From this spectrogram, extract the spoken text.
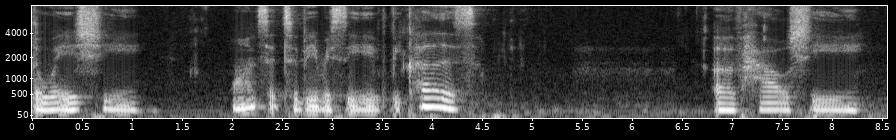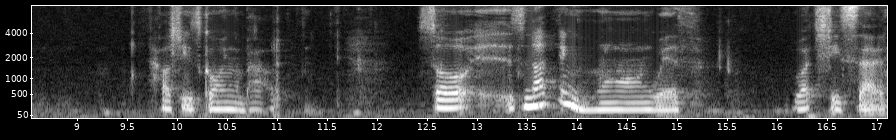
the way she wants it to be received because of how she how she's going about it. So it's nothing wrong with what she said.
